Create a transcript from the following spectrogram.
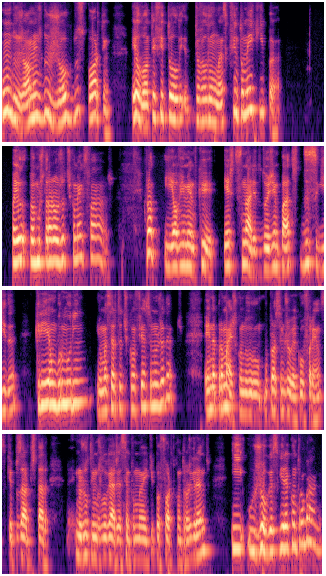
um dos homens do jogo do Sporting. Ele ontem fitou, teve ali um lance que fintou uma equipa para, para mostrar aos outros como é que se faz. Pronto, e obviamente que este cenário de dois empates de seguida cria um burburinho e uma certa desconfiança nos adeptos. Ainda para mais quando o, o próximo jogo é com o Farense, que apesar de estar nos últimos lugares é sempre uma equipa forte contra os grandes, e o jogo a seguir é contra o Braga.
